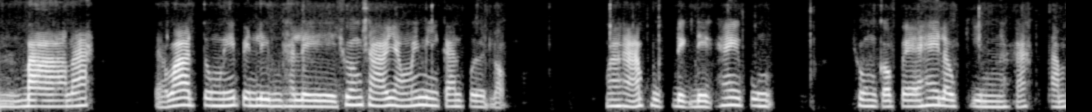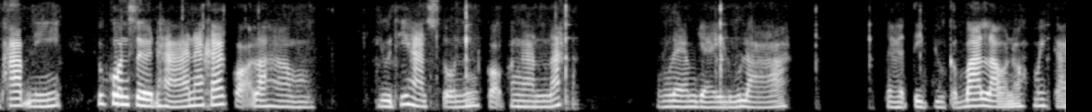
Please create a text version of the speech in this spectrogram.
นบาร์นะ แต่ว่าตรงนี้เป็นริมทะเลช่วงเช้ายังไม่มีการเปิดหรอก มาหาปลุกเด็กๆให้ปรุงชงกาแฟให้เรากินนะคะ ตามภาพนี้ทุกคนเสิร์ชหานะคะ เกาะละหำอยู่ที่หาดสนเกาะพังงันนะโรงแรมใหญ่หรูหรา แต่ติดอยู่กับบ้านเราเนาะไม่ไกล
